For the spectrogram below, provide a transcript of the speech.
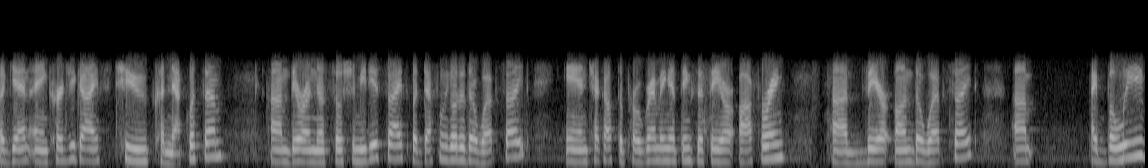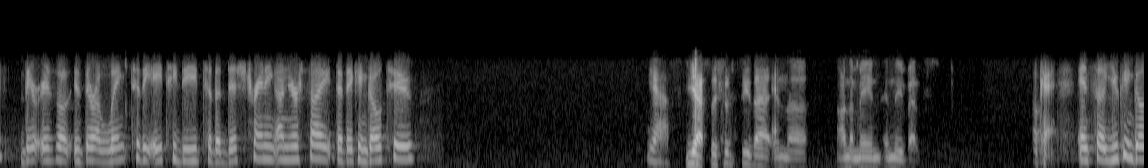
again I encourage you guys to connect with them um, they're on their social media sites, but definitely go to their website and check out the programming and things that they are offering. Uh, they're on the website. Um, I believe there is a is there a link to the ATD to the DISC training on your site that they can go to? Yes. Yes, they should see that in the on the main in the events. Okay, and so you can go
